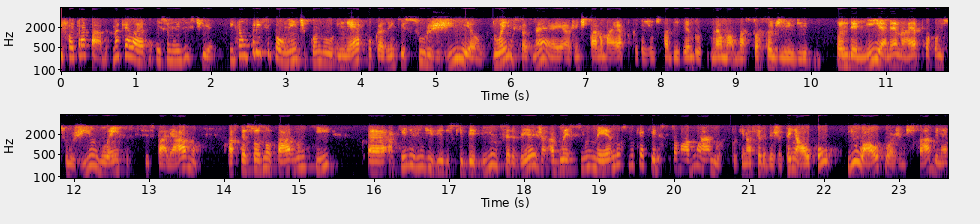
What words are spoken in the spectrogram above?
e foi tratada. Naquela época isso não existia. Então, principalmente quando em épocas em que surgiam doenças, né? É, a gente está numa época que a gente está vivendo né, uma, uma situação de, de pandemia, né? Na época quando surgiam doenças que se espalhavam, as pessoas notavam que é, aqueles indivíduos que bebiam cerveja adoeciam menos do que aqueles que tomavam água, porque na cerveja tem álcool e o álcool, a gente sabe, né,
